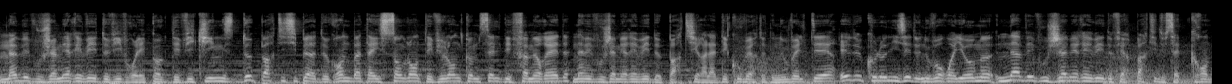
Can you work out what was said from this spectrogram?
N'avez-vous jamais rêvé de vivre l'époque des Vikings, de participer à de grandes batailles sanglantes et violentes comme celle des fameux raids N'avez-vous jamais rêvé de partir à la découverte de nouvelles terres et de coloniser de nouveaux royaumes N'avez-vous jamais rêvé de faire partie de cette grande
